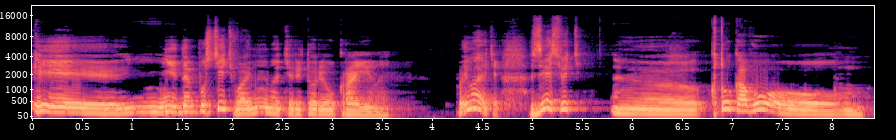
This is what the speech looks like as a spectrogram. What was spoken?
и не допустить войны на территории Украины. Понимаете? Здесь ведь э, кто кого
